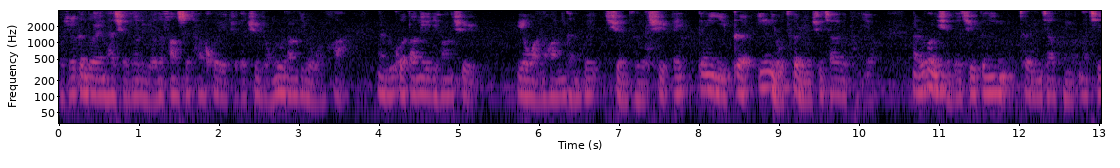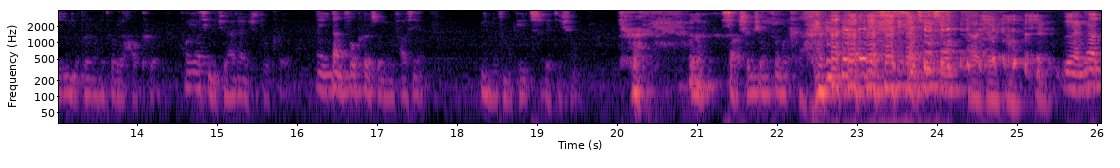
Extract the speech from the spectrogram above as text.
我觉得更多人他选择旅游的方式，他会觉得去融入当地的文化。那如果到那个地方去游玩的话，你可能会选择去哎跟一个因纽特人去交一个朋友。那如果你选择去跟因纽特人交朋友，那其实因纽特人会特别的好客，他会邀请你去他家里去做客。那一旦做客的时候，你会发现，你们怎么可以吃北极熊？对 小熊熊这么可爱，是 小熊熊。小熊熊，对，对，那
